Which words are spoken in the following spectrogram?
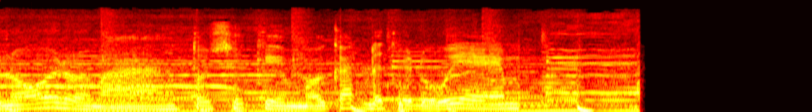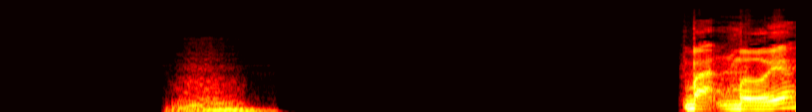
Tôi nói rồi mà. Tôi sẽ tìm mọi cách để theo đuổi em. Bạn mới á,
